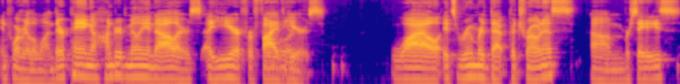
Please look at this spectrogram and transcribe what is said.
in Formula One. They're paying a $100 million a year for five Lord. years. While it's rumored that Petronas, um, Mercedes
